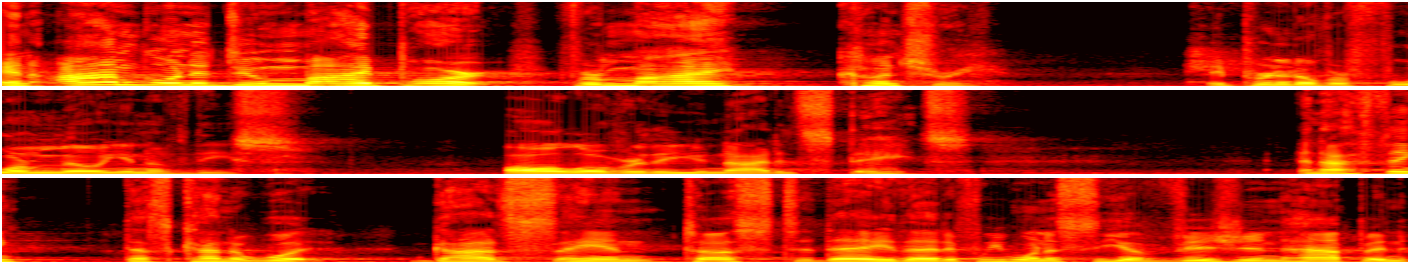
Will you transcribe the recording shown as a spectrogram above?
and I'm going to do my part for my country. They printed over 4 million of these all over the United States. And I think that's kind of what God's saying to us today that if we want to see a vision happen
